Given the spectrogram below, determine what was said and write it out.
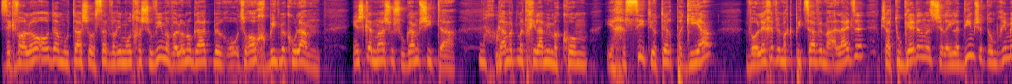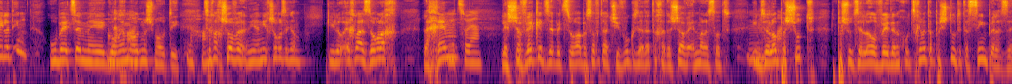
זה כבר לא עוד עמותה שעושה דברים מאוד חשובים, אבל לא נוגעת בצורה רוחבית בכולם. יש כאן משהו שהוא גם שיטה, נכון. גם את מתחילה ממקום יחסית יותר פגיע, והולכת ומקפיצה ומעלה את זה, כשהטוגדרנס של הילדים, שתומכים בילדים, הוא בעצם אה, גורם נכון. מאוד משמעותי. נכון. צריך לחשוב, אני, אני אחשוב על זה גם, כאילו, איך לעזור לך, לכם, מצוין. לשווק את זה בצורה, בסוף את יודעת, שיווק זה הדת החדשה ואין מה לעשות. אם זה לא נכון. פשוט, פשוט זה לא עובד, אנחנו צריכים את הפשטות, את הסימפל הזה.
